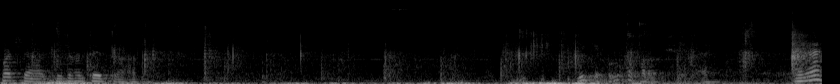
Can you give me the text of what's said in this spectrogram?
qua c'è anche un'altra entrata. Lì che è brutto farlo di sera, eh. Eh?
